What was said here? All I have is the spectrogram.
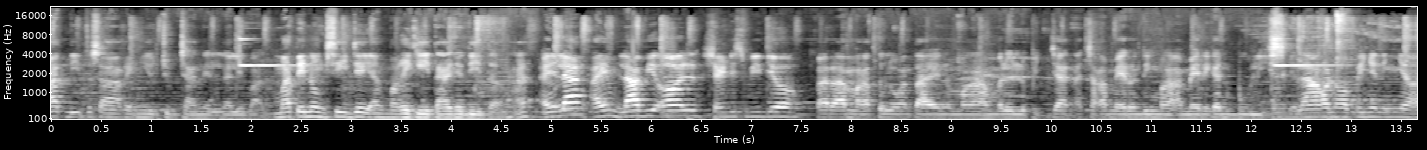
at dito sa aking YouTube channel na Libag. Matinong CJ ang makikita nyo dito, ha? Ayun lang, I love you all. Share this video para makatulungan tayo ng mga malulupit dyan at saka meron ding mga American bullies. Kailangan ko ng opinion ninyo.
